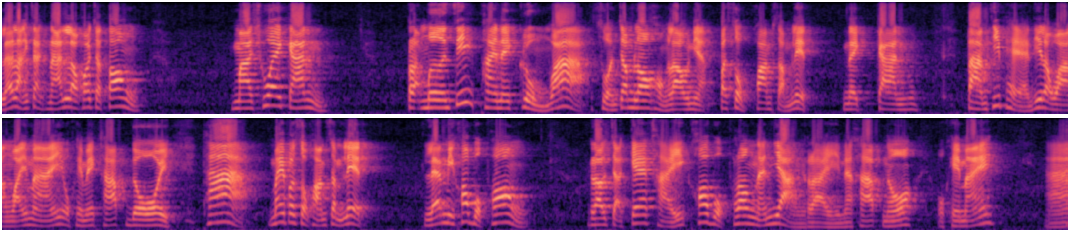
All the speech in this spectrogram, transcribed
และหลังจากนั้นเราก็จะต้องมาช่วยกันประเมินสิภายในกลุ่มว่าสวนจำลองของเราเนี่ยประสบความสำเร็จในการตามที่แผนที่เราวางไว้ไหมโอเคไหมครับ โดยถ้าไม่ประสบความสำเร็จ และมีข้อบกพร่อง เราจะแก้ไขข้อบกพร่องนั้นอย่างไรนะครับเนาะโอเคไหมอ่า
